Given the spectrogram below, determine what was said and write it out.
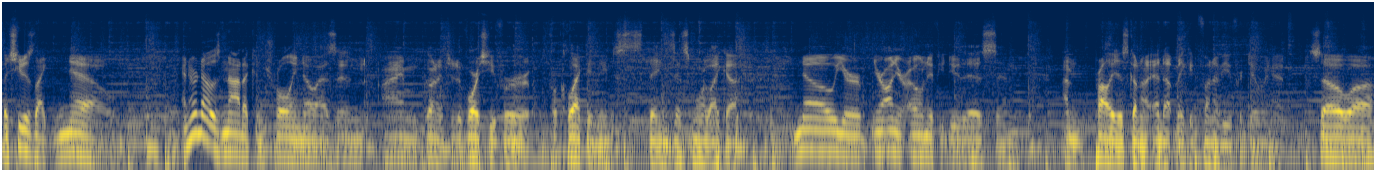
But she was like, no. And her no is not a controlling no, as in, I'm going to divorce you for, for collecting these things. It's more like a, no, you're, you're on your own if you do this, and I'm probably just going to end up making fun of you for doing it. So uh,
